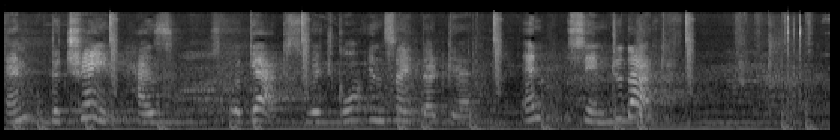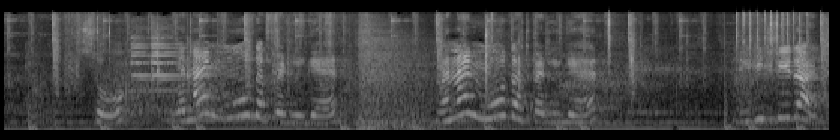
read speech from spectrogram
And the chain has gaps which go inside that gear. And same to that. So, when I move the pedal gear, when I move the pedal gear, did you see that?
